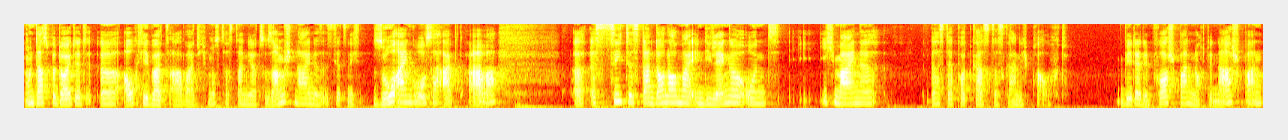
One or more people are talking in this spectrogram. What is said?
Und das bedeutet äh, auch jeweils Arbeit. Ich muss das dann ja zusammenschneiden. Das ist jetzt nicht so ein großer Akt, aber äh, es zieht es dann doch nochmal in die Länge und ich meine, dass der Podcast das gar nicht braucht. Weder den Vorspann noch den Nachspann.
